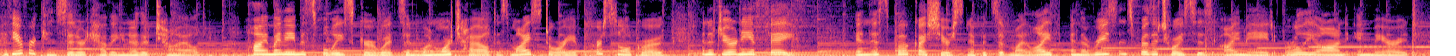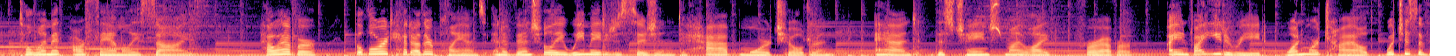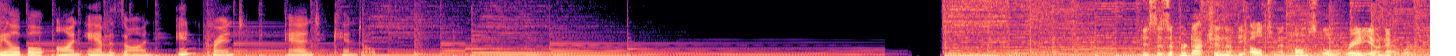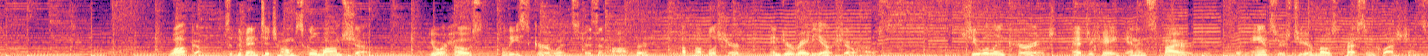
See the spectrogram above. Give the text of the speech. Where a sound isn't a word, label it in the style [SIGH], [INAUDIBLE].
Have you ever considered having another child? Hi, my name is Felice Gerwitz, and One More Child is my story of personal growth and a journey of faith. In this book, I share snippets of my life and the reasons for the choices I made early on in marriage to limit our family size. However, the Lord had other plans, and eventually we made a decision to have more children, and this changed my life forever. I invite you to read One More Child, which is available on Amazon in print and Kindle. This is a production of the Ultimate Homeschool Radio Network. Welcome to the Vintage Homeschool Mom Show. Your host, Felice Gerwitz, is an author, a publisher, and your radio show host. She will encourage, educate, and inspire you with answers to your most pressing questions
